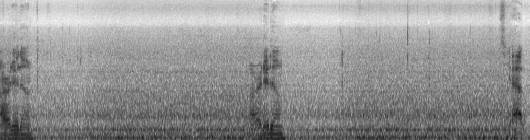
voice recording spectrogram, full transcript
Alright, they're done. Alright, they're done. Seattle.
